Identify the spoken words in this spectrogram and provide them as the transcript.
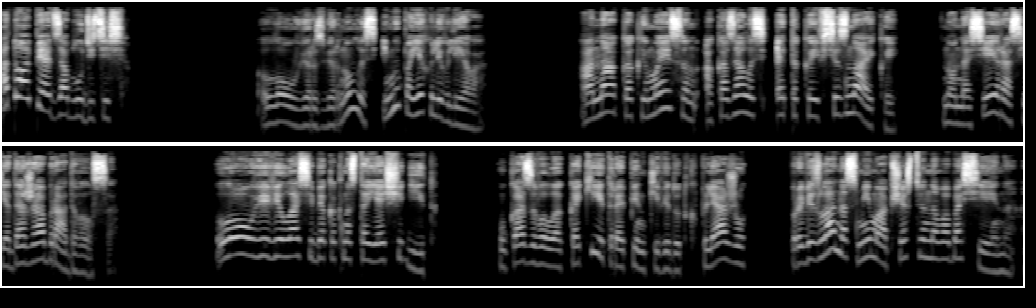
«А то опять заблудитесь». Лоуви развернулась, и мы поехали влево. Она, как и Мейсон, оказалась этакой всезнайкой, но на сей раз я даже обрадовался. Лоуви вела себя как настоящий гид. Указывала, какие тропинки ведут к пляжу, провезла нас мимо общественного бассейна.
